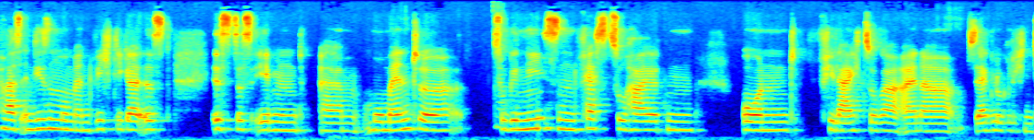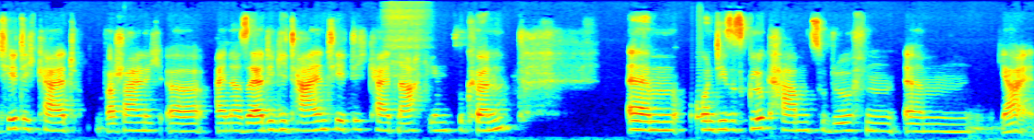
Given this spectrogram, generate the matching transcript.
was in diesem Moment wichtiger ist, ist es eben ähm, Momente zu genießen, festzuhalten und vielleicht sogar einer sehr glücklichen Tätigkeit, wahrscheinlich äh, einer sehr digitalen Tätigkeit nachgehen zu können. Ähm, und dieses Glück haben zu dürfen, ähm, ja,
